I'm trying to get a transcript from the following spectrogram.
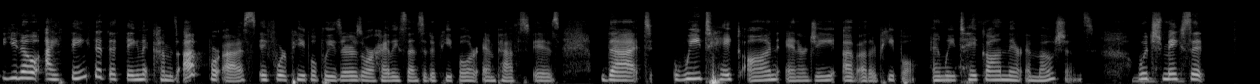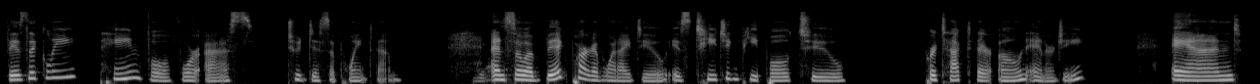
you know, I think that the thing that comes up for us if we're people pleasers or highly sensitive people or empaths is that we take on energy of other people and we take on their emotions, which mm-hmm. makes it physically painful for us to disappoint them. Yes. And so, a big part of what I do is teaching people to protect their own energy. And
